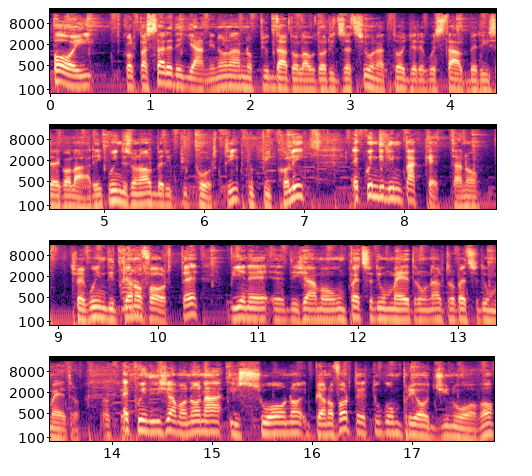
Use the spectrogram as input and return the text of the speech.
Poi col passare degli anni non hanno più dato l'autorizzazione a togliere questi alberi secolari, quindi sono alberi più corti, più piccoli e quindi li impacchettano. Cioè, quindi il pianoforte viene, eh, diciamo, un pezzo di un metro, un altro pezzo di un metro. E quindi, diciamo, non ha il suono. Il pianoforte che tu compri oggi nuovo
